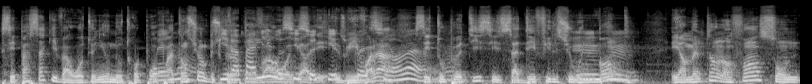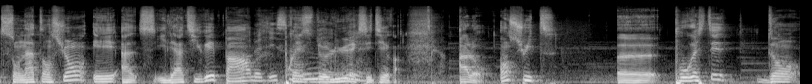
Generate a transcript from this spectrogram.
C'est pas ça qui va retenir notre propre attention puisque il va pas on lire aussi ce regarder- qui est et puis petit, voilà, hein, c'est tout petit, ça défile sur une Mhm. bande et en même temps l'enfant son son attention est il est attiré par, Par Prince de Lu oui. etc. Alors ensuite euh, pour rester dans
